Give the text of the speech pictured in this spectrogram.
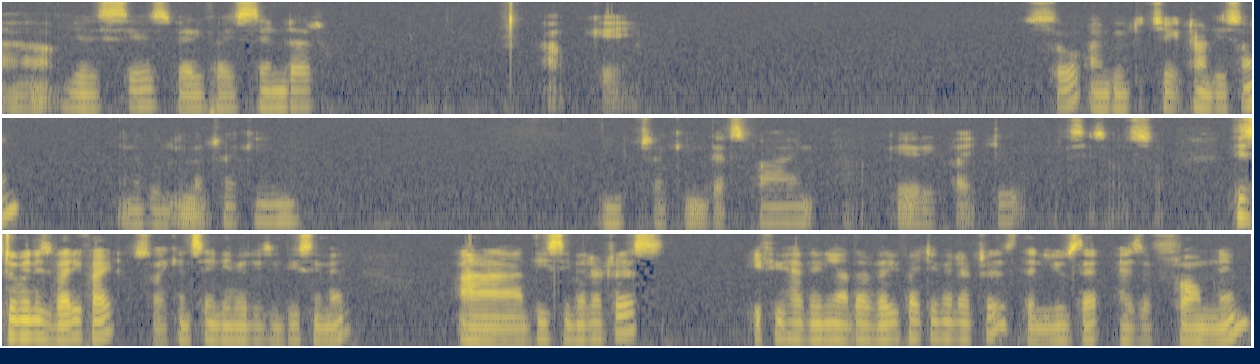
uh, here it says verify sender. Okay. So I'm going to check turn this on enable email tracking. Link tracking that's fine. Okay reply to this is also. This domain is verified so I can send email using this email. Uh, this email address if you have any other verified email address then use that as a from name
